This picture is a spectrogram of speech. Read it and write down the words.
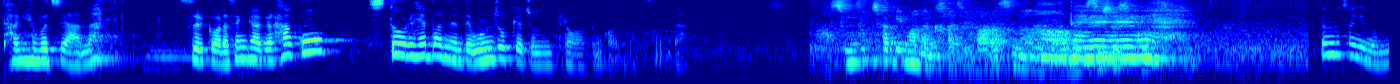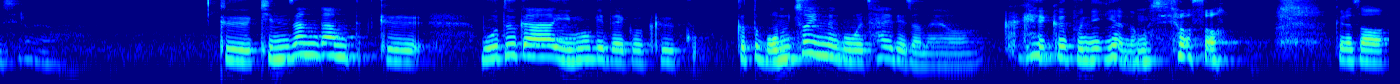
당해보지 않았을 거라 생각을 하고 시도를 해봤는데 운 좋게 좀 들어갔던 것 같습니다. 아, 승부차기만은 가지 말았으면 하는 아, 마음이 네. 있으셨을 것 같아요. 승부차기 너무 싫어요. 그 긴장감 그 모두가 이목이 되고 그 고- 그것도 멈춰 있는 공을 차야 되잖아요. 그게 그 분위기가 너무 싫어서 그래서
